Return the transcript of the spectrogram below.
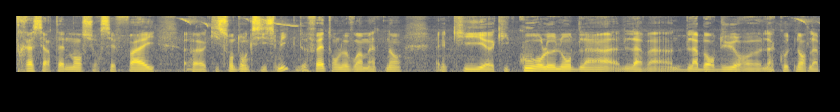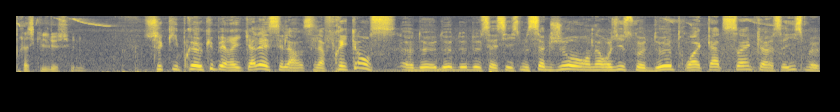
très certainement sur ces failles euh, qui sont donc sismiques, de fait, on le voit maintenant, qui, courent le long de la, bordure la côte nord de la presqu'île du Sud. Ce qui préoccupe Eric Calais, c'est la, fréquence euh, de, ces séismes. Chaque jour, on enregistre 2, 3, 4, 5 séismes,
